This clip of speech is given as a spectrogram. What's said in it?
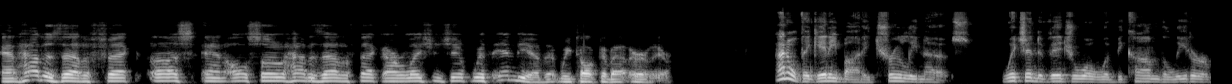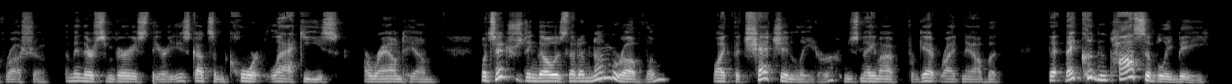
And how does that affect us? And also, how does that affect our relationship with India that we talked about earlier? I don't think anybody truly knows which individual would become the leader of Russia. I mean, there's some various theories. He's got some court lackeys around him. What's interesting, though, is that a number of them, like the Chechen leader, whose name I forget right now, but that they couldn't possibly be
